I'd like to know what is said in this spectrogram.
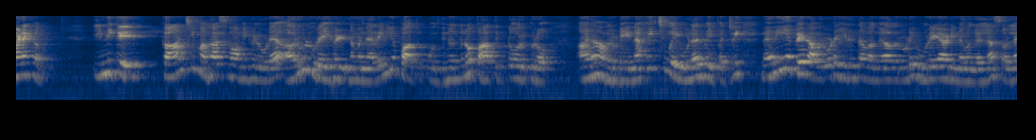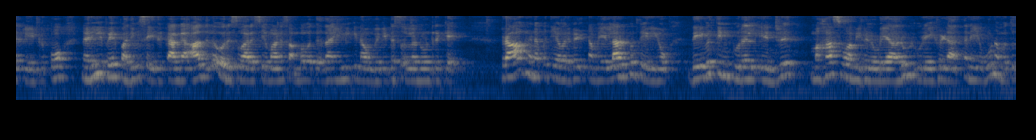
வணக்கம். இன்னைக்கு காஞ்சி மகா சுவாமிகளோட அருள் உரைகள் நம்ம நிறைய பார்த்துருக்கோம். தினம் தினம் பார்த்துக்கிட்டோம் இருக்கிறோம். ஆனால் அவருடைய நகைச்சுவை உணர்வை பற்றி நிறைய பேர் அவரோட இருந்தவங்க அவரோட உரையாடினவங்கள்லாம் சொல்ல கேட்டிருப்போம். நிறைய பேர் பதிவு செய்திருக்காங்க. அதில் ஒரு சுவாரஸ்யமான சம்பவத்தை தான் இன்னைக்கு நான் உங்ககிட்ட சொல்லணும்னு இருக்கேன். ரா கணபதி அவர்கள் நம்ம எல்லாருக்கும் தெரியும். தெய்வத்தின் குரல் என்று மகா சுவாமிகளுடைய அருள் உரைகள் அத்தனையவும் நமக்கு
